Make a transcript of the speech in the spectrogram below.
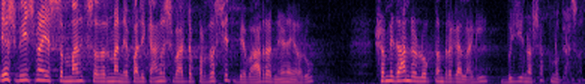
यसबीचमा यस सम्मानित सदनमा नेपाली काङ्ग्रेसबाट प्रदर्शित व्यवहार र निर्णयहरू संविधान र लोकतन्त्रका लागि बुझिन सक्नुका छन्।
